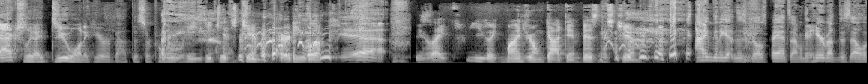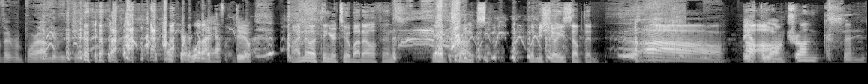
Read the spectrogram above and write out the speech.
Actually, I do want to hear about this report. Ooh, he he gives Jim a dirty look. Yeah. He's like, "You like mind your own goddamn business, Jim." I'm gonna get in this girl's pants. I'm gonna hear about this elephant report. I don't give a shit. I don't care what I have to do. I know a thing or two about elephants. They have trunks. Let me show you something. oh. They have the Uh-uh. long trunks and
